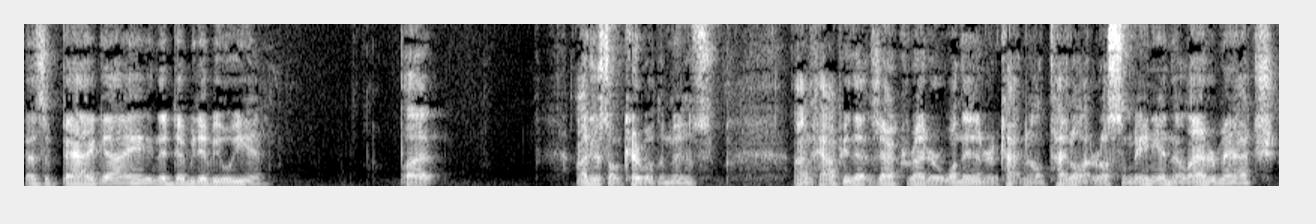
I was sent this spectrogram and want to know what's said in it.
as a bad guy in the WWE but I just don't care about the Miz. I'm happy that Zack Ryder won the Intercontinental title at WrestleMania in the ladder match.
